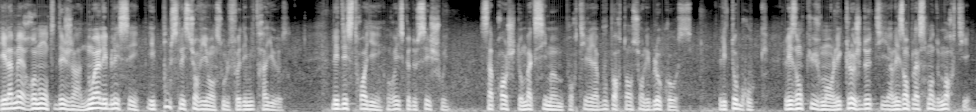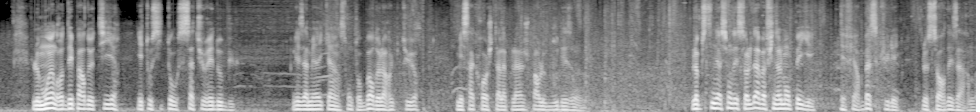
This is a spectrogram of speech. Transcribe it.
Et la mer remonte déjà, noie les blessés et pousse les survivants sous le feu des mitrailleuses. Les destroyers, au risque de s'échouer, s'approchent au maximum pour tirer à bout portant sur les blocos, les tobrouks, les encuvements, les cloches de tir, les emplacements de mortiers. Le moindre départ de tir est aussitôt saturé d'obus. Les Américains sont au bord de la rupture mais s'accrochent à la plage par le bout des ongles. L'obstination des soldats va finalement payer et faire basculer le sort des armes.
